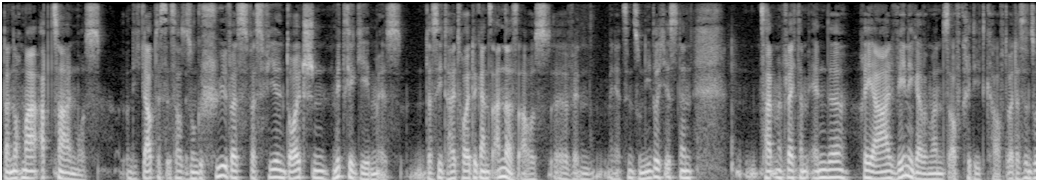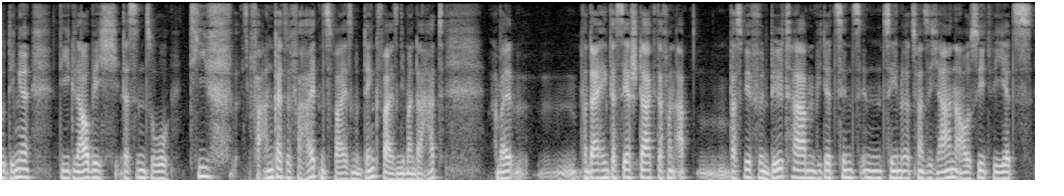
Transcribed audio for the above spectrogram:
dann nochmal abzahlen muss. Und ich glaube, das ist auch so ein Gefühl, was, was vielen Deutschen mitgegeben ist. Das sieht halt heute ganz anders aus. Äh, wenn, wenn der Zins so niedrig ist, dann zahlt man vielleicht am Ende real weniger, wenn man es auf Kredit kauft. Aber das sind so Dinge, die, glaube ich, das sind so tief verankerte Verhaltensweisen und Denkweisen, die man da hat. Aber von daher hängt das sehr stark davon ab, was wir für ein Bild haben, wie der Zins in 10 oder 20 Jahren aussieht, wie jetzt,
